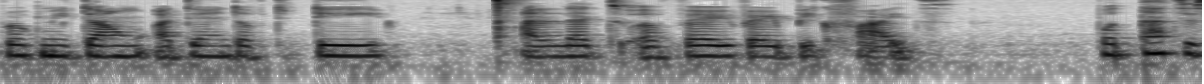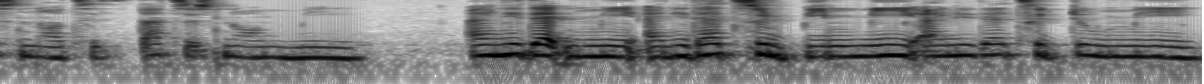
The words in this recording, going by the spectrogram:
broke me down at the end of the day and led to a very very big fight but that is not it. That is not me. I needed me. I needed to be me. I needed to do me.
